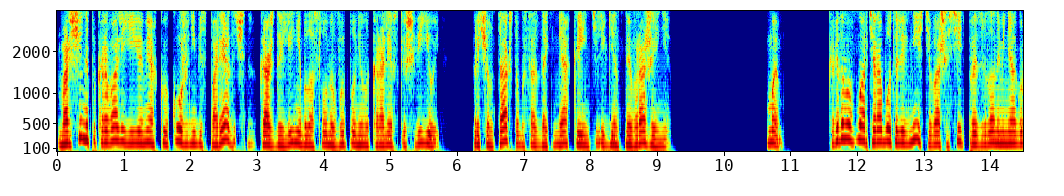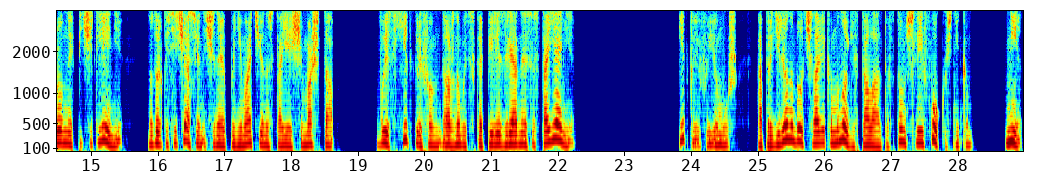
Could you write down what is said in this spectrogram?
Морщины покрывали ее мягкую кожу не беспорядочно, каждая линия была словно выполнена королевской швеей, причем так, чтобы создать мягкое и интеллигентное выражение. Мэм, когда мы в марте работали вместе, ваша сеть произвела на меня огромное впечатление, но только сейчас я начинаю понимать ее настоящий масштаб. Вы с Хитклифом, должно быть, скопили изрядное состояние. Хитклифф, ее муж, определенно был человеком многих талантов, в том числе и фокусником. Нет,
